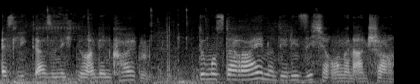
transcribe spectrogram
Es liegt also nicht nur an den Kolben. Du musst da rein und dir die Sicherungen anschauen.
